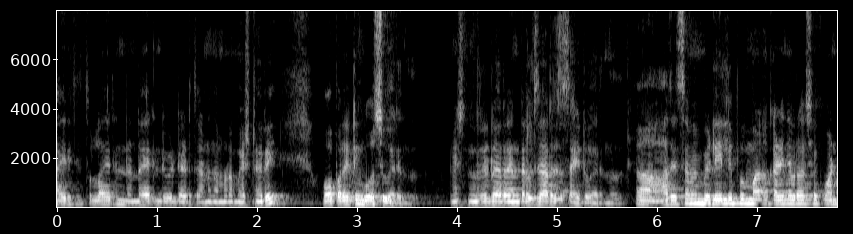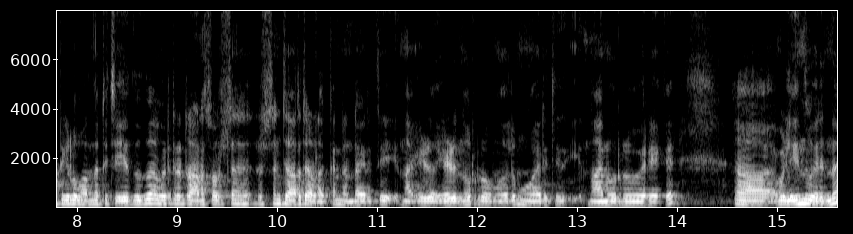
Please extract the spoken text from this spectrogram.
ആയിരത്തി തൊള്ളായിരം രണ്ടായിരം രൂപയുടെ അടുത്താണ് നമ്മുടെ മെഷീനറി ഓപ്പറേറ്റിംഗ് കോസ്റ്റ് വരുന്നത്. മെഷീനറിയുടെ റെന്റൽ ചാർജസ് ആയിട്ട് വരുന്നത്. അതേസമയം വെളിയിൽ ഇപ്പം കഴിഞ്ഞ പ്രാവശ്യമൊക്കെ വണ്ടികൾ വന്നിട്ട് ചെയ്തത് അവരുടെ ട്രാൻസ്പോർട്ടേഷൻ ചാർജ് അടക്കം രണ്ടായിരത്തി എഴുന്നൂറ് രൂപ മുതൽ മൂവായിരത്തി നാനൂറ് രൂപ വരെയൊക്കെ വെളിയിൽ നിന്ന് വരുന്ന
